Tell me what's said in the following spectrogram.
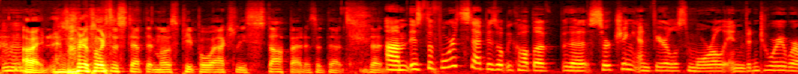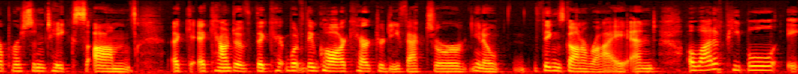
Mm-hmm. All right, what, what is a step that most people actually stop at? Is it that that Um, is the fourth step is what we call the the searching and fearless moral inventory, where a person takes um, a, account of the what they call our character defects or you know things gone awry. And a lot of people eh,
